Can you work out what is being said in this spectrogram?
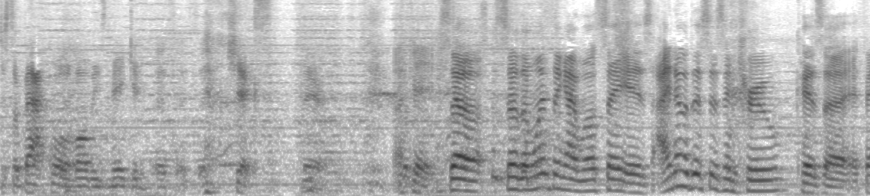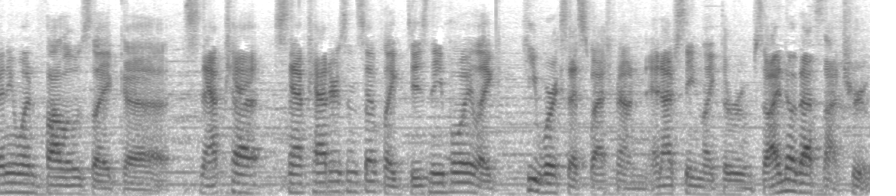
just a back wall of all these naked chicks there. Okay, so so the one thing I will say is I know this isn't true because uh, if anyone follows like uh, Snapchat Snapchatters and stuff like Disney Boy, like he works at Splash Mountain, and I've seen like the room, so I know that's not true.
